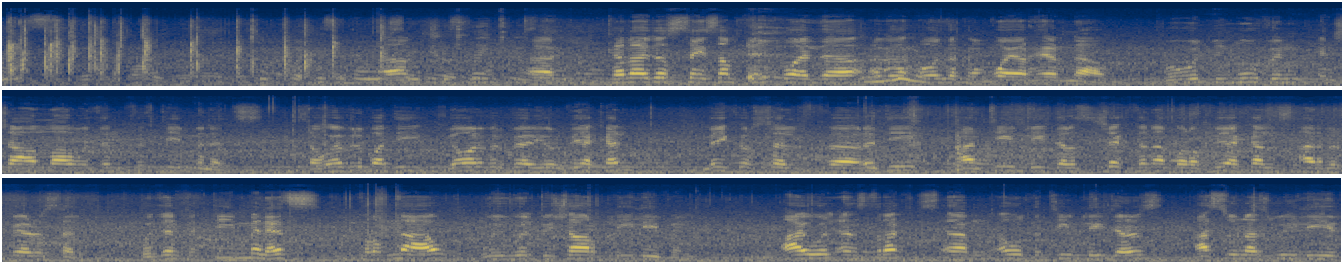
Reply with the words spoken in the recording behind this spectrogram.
Uh, can I just say something while the, all the convoy are here now? We will be moving, inshallah, within 15 minutes. So everybody, go and prepare your vehicle, make yourself uh, ready, and team leaders check the number of vehicles and prepare yourself. Within 15 minutes from now, we will be sharply leaving. I will instruct um, all the team leaders as soon as we leave,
